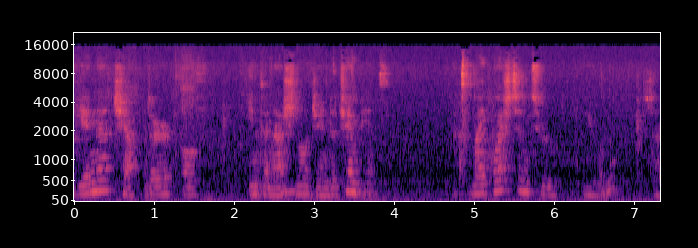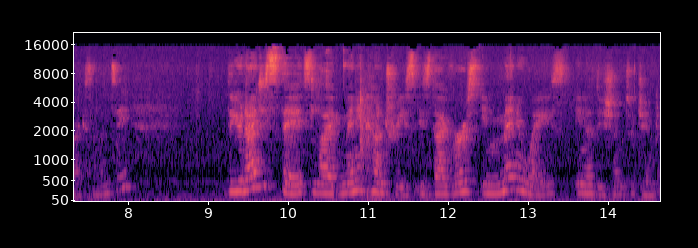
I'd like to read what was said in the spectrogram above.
Vienna chapter of International Gender Champions. My question to you, Sir Excellency, the United States, like many countries, is diverse in many ways in addition to gender.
